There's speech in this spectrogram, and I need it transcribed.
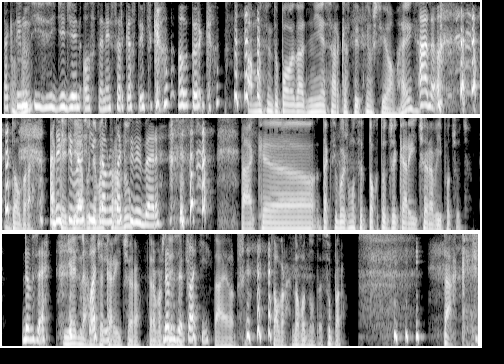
tak ty uh-huh. musíš říct, že Jane Austen je sarkastická autorka. A musím to povedať nie sarkastickým štýlom, hej? Ano. Dobrá. A, a když ty budeš mít pravdu, pravdu, tak si vyber. tak, uh, tak si budeš muset tohto Jacka Reachera vypočuť. Dobře. Jedného platí. Jacka Reachera. Dobře, platí. Tá je lepší. Dobre, dohodnuté, super. Tak. Ty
